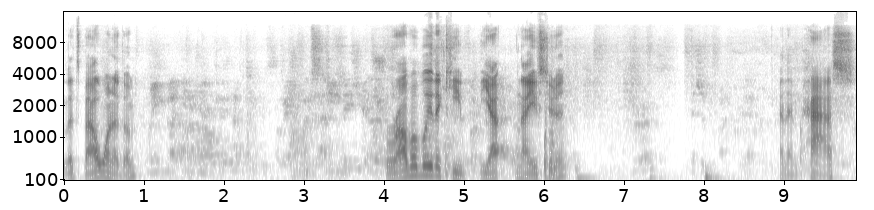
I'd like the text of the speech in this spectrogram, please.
let's bow one of them. Probably the keep. Yeah, naive student. And then pass.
